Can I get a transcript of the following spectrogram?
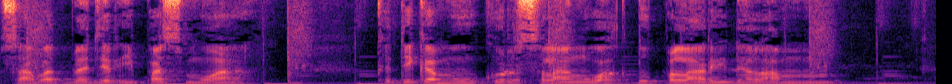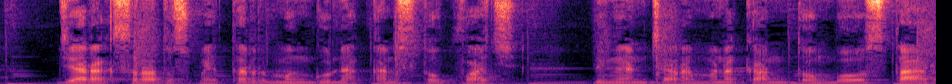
sahabat belajar IPA semua, ketika mengukur selang waktu pelari dalam jarak 100 meter menggunakan stopwatch dengan cara menekan tombol start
